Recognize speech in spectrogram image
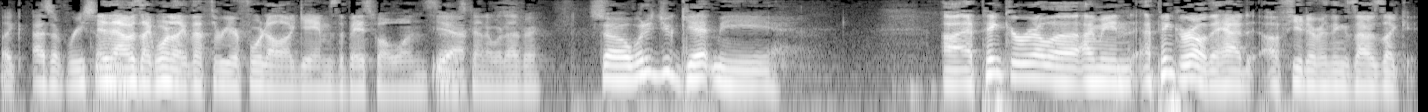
like, as of recently. And that was like one of like the three or four dollar games, the baseball ones. So Yeah. it's kind of whatever. so what did you get me? Uh, at Pink Gorilla, I mean, at Pink Gorilla, they had a few different things. I was like,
